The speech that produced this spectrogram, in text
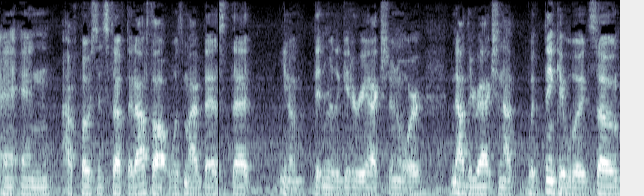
and, and, I've posted stuff that I thought was my best that you know didn't really get a reaction or not the reaction I would think it would. So,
